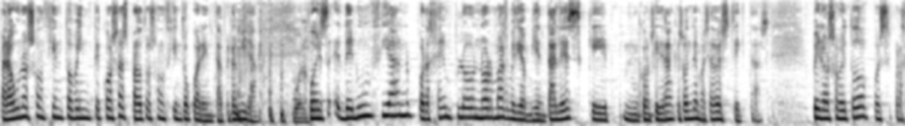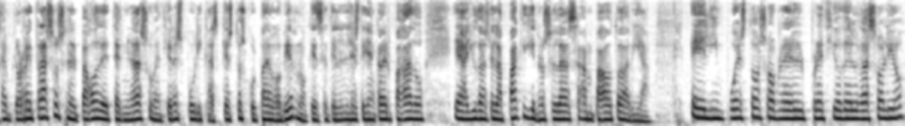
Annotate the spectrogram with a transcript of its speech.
para unos son 120 cosas, para otros son 140. Pero mira, Bueno. pues denuncian, por ejemplo, normas medioambientales que mm, consideran que son demasiado estrictas. Pero sobre todo, pues, por ejemplo, retrasos en el pago de determinadas subvenciones públicas, que esto es culpa del gobierno, que se les tenían que haber pagado eh, ayudas de la PAC y que no se las han pagado todavía. El impuesto sobre el precio del gasóleo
